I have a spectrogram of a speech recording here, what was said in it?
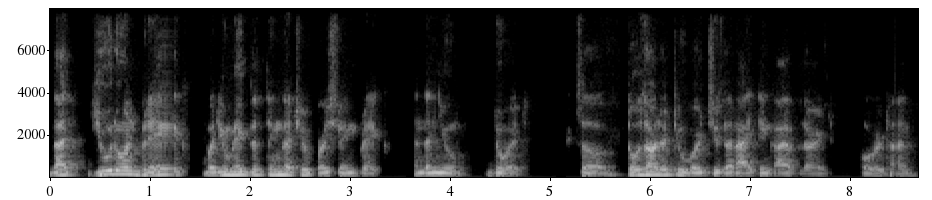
that you don't break, but you make the thing that you're pursuing break, and then you do it. So those are the two virtues that I think I've learned over time.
